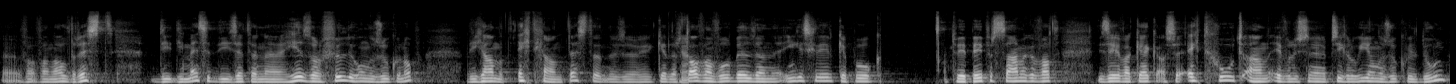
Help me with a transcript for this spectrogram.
eh, van, van al de rest, die, die mensen die zetten eh, heel zorgvuldig onderzoeken op. Die gaan het echt gaan testen. Dus, ik heb er Ja. tal van voorbeelden ingeschreven. Ik heb ook twee papers samengevat. Die zeggen van kijk, als je echt goed aan evolutionaire psychologieonderzoek wil doen,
